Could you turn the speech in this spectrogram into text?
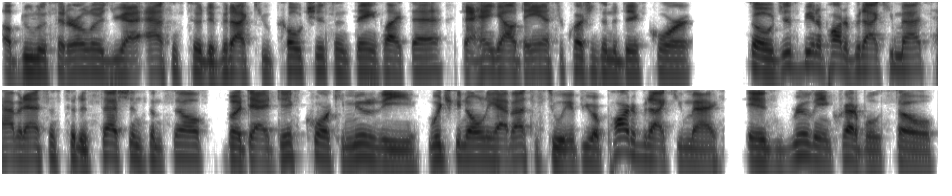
Abdullah said earlier, you got access to the vidIQ coaches and things like that that hang out, they answer questions in the Discord. So just being a part of vidIQ Max, having access to the sessions themselves, but that Discord community, which you can only have access to if you're a part of vidIQ Max, is really incredible. So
